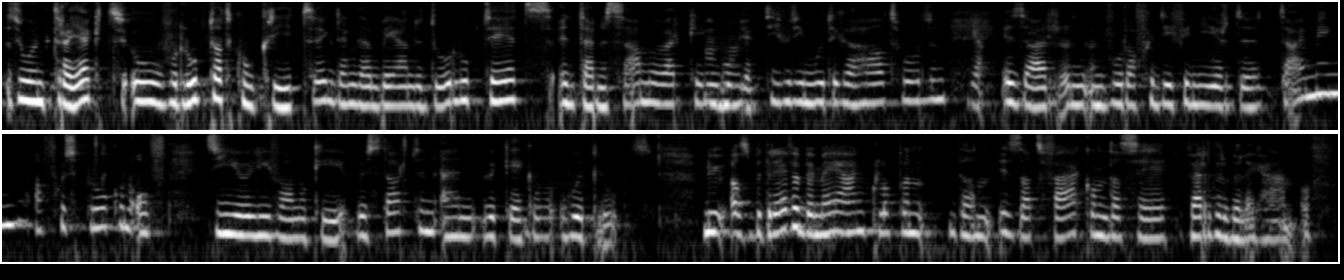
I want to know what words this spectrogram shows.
Zo'n traject, hoe verloopt dat concreet? Ik denk daarbij aan de doorlooptijd, interne samenwerking, mhm. objectieven die moeten gehaald worden. Is daar een, een, vooraf gedefinieerde timing afgesproken? Of zien jullie van oké, we starten en we kijken hoe het loopt? Nu, als bedrijven bij mij aankloppen, dan is dat vaak omdat zij verder willen gaan. Of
